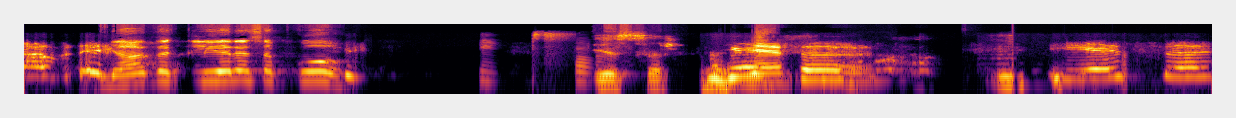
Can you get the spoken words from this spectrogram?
आपने यहाँ तक क्लियर है सबको? Yes sir yes sir yes sir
